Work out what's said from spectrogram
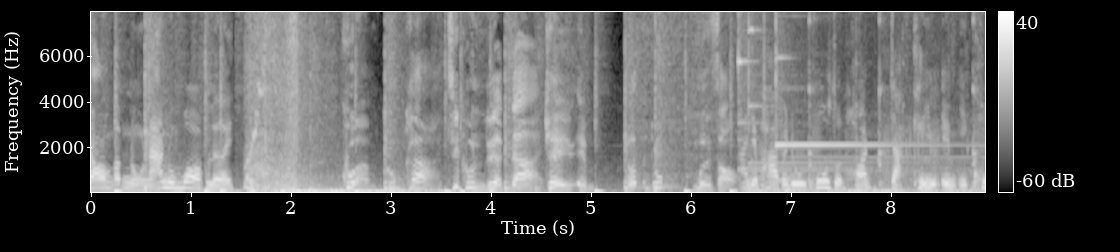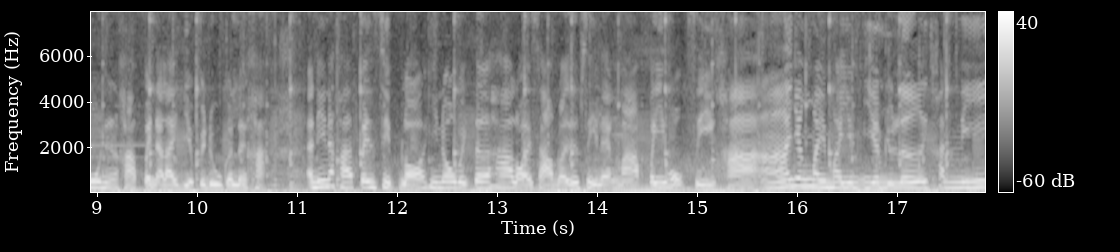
จองกับหนูนะ หนูบอกเลย ความคุ้มค่าที่คุณเลือกได้ KUM รถบรรทุก มือสองอะเดี๋ยวพาไปดูคู่สุดฮอตจาก KUM อีกคู่หนึงนะคะ เป็นอะไรเดี๋ยวไปดูกันเลยค่ะ อันนี้นะคะเป็น 10 ล้อ Hino Vector 500 314 แรงม้า ปี 64 ค่ะอ่ายังใหม่ๆเยี่ยมๆอยู่เลยคันนี้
